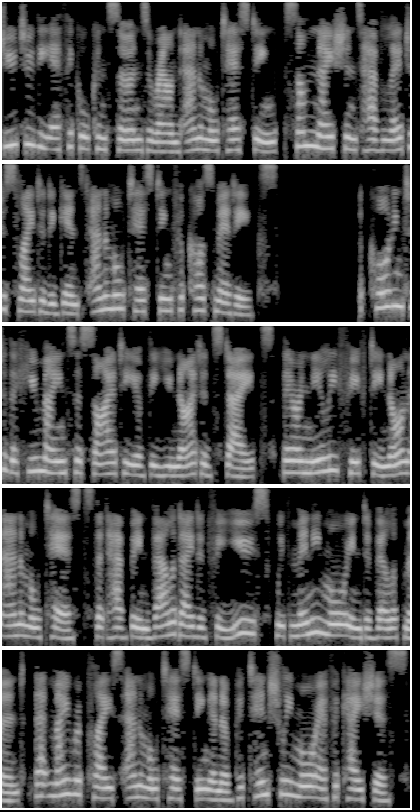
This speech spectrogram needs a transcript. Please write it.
Due to the ethical concerns around animal testing, some nations have legislated against animal testing for cosmetics. According to the Humane Society of the United States, there are nearly 50 non-animal tests that have been validated for use, with many more in development, that may replace animal testing and are potentially more efficacious.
